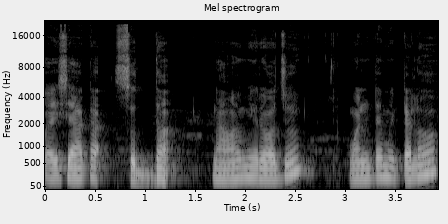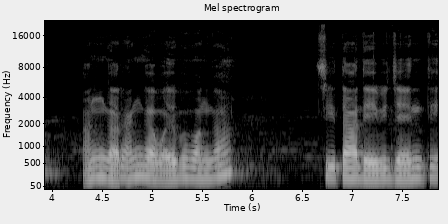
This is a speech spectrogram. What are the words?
వైశాఖ శుద్ధ నవమి రోజు వంటమిట్టలో అంగరంగ వైభవంగా సీతాదేవి జయంతి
